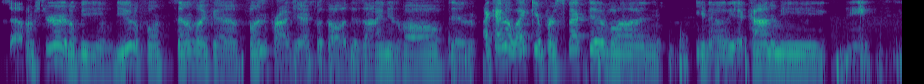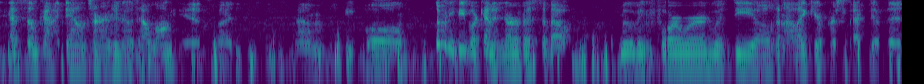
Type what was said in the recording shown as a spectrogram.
So I'm sure it'll be beautiful. Sounds like a fun project with all the design involved. And I kind of like your perspective on, you know, the economy has some kind of downturn. Who knows how long it is, but um, people, so many people are kind of nervous about moving forward with deals. And I like your perspective that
